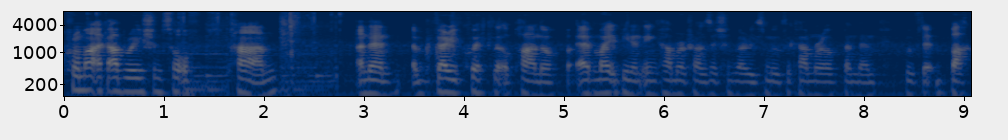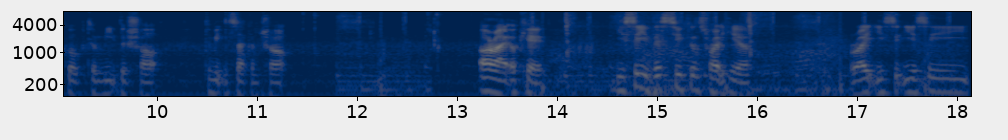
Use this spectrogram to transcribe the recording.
chromatic aberration sort of pan, and then a very quick little pan up. It might have been an in-camera transition where he's moved the camera up and then moved it back up to meet the shot, to meet the second shot. Alright, okay. You see this sequence right here. Right? You see you see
